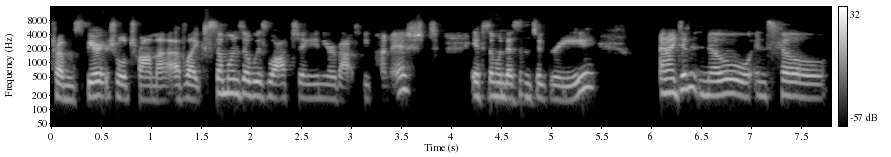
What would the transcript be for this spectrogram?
from spiritual trauma of like someone's always watching and you're about to be punished if someone doesn't agree and I didn't know until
